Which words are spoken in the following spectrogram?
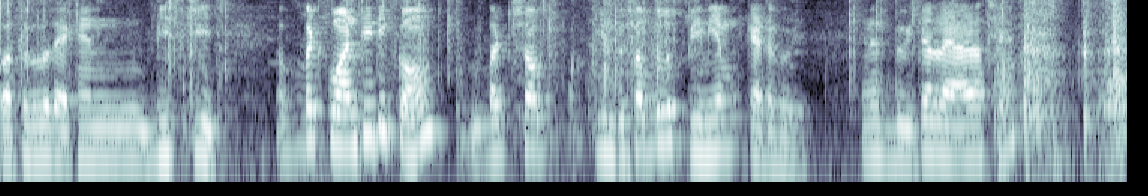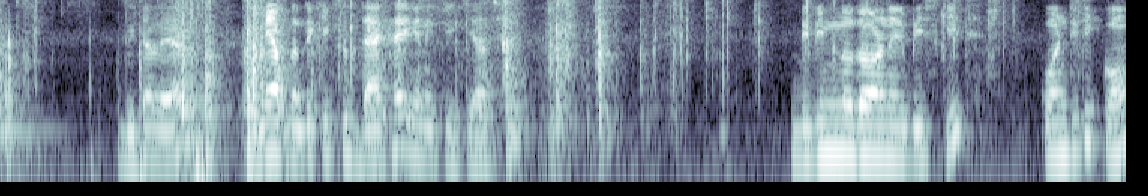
কতগুলো দেখেন? বিস্কিট। বাট কোয়ান্টিটি কম বাট সব কিন্তু সবগুলো প্রিমিয়াম ক্যাটাগরি এখানে দুইটা লেয়ার আছে। দুইটা লেয়ার আমি আপনাদেরকে একটু দেখাই এখানে কি কি আছে। বিভিন্ন ধরনের বিস্কিট। কোয়ান্টিটি কম,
